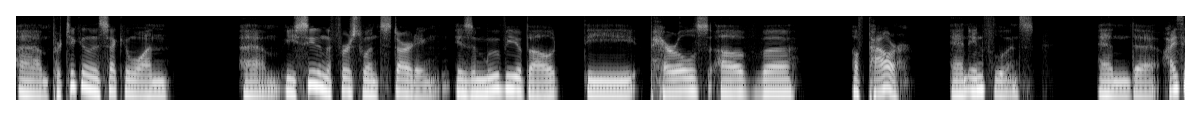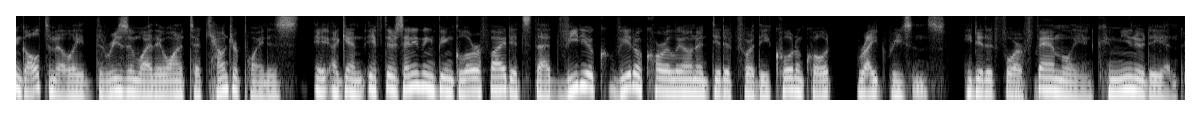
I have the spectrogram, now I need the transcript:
um, particularly the second one, um, you see it in the first one starting is a movie about the perils of uh, of power and influence. And uh, i think ultimately the reason why they wanted to counterpoint is again if there's anything being glorified it's that vito, vito corleone did it for the quote unquote right reasons. He did it for family and community and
